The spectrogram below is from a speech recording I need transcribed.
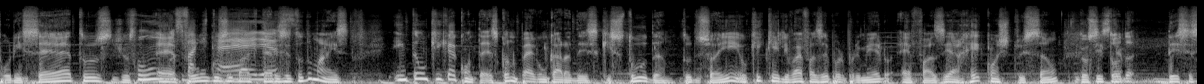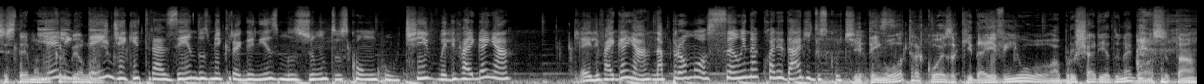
por insetos, fungos, é, fungos bactérias. e bactérias e tudo mais. Então o que que acontece? Quando pega um cara desse que estuda tudo isso aí, o que que ele vai fazer por primeiro é fazer a reconstituição Do de toda desse sistema e microbiológico. E ele entende que trazendo os microorganismos juntos com um cultivo, ele vai ganhar. Ele vai ganhar na promoção e na qualidade dos cultivos. E tem outra coisa que daí vem o, a bruxaria do negócio, tá?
